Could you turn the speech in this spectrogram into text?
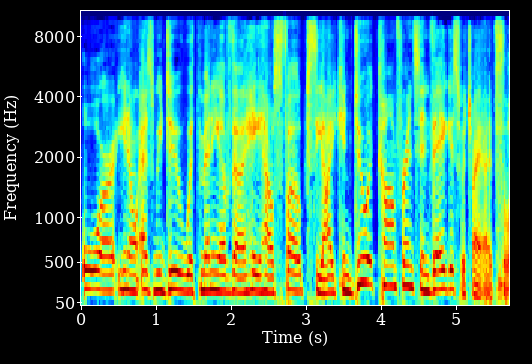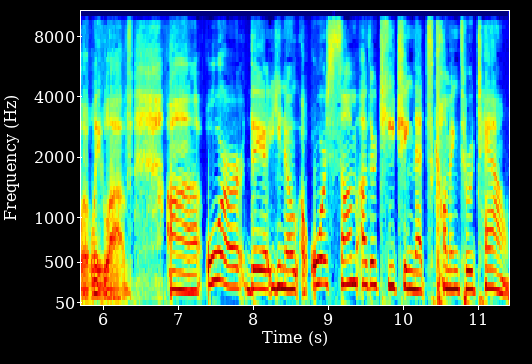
or, you know, as we do with many of the Hay House folks, the I Can Do It conference in Vegas, which I absolutely love, uh, or the, you know, or some other teaching that's coming through town,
